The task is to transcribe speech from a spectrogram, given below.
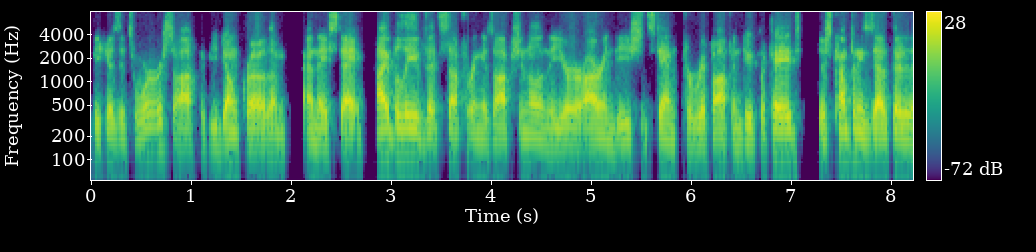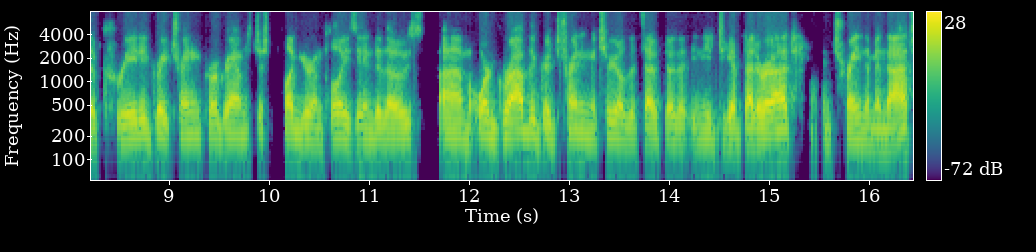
because it's worse off if you don't grow them and they stay. I believe that suffering is optional and that your R&D should stand for rip off and duplicate. There's companies out there that have created great training programs. Just plug your employees into those um, or grab the good training material that's out there that you need to get better at and train them in that.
